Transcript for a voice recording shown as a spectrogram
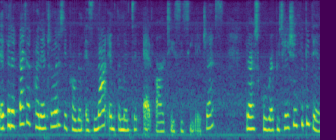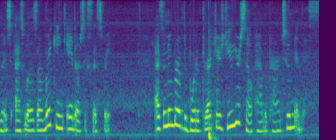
If an effective financial literacy program is not implemented at RTCCHS, then our school reputation could be damaged as well as our ranking and our success rate. As a member of the board of directors, you yourself have the power to amend this.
